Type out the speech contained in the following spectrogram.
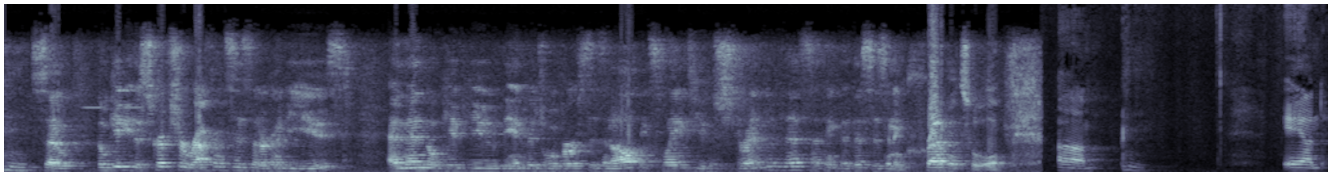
so they'll give you the scripture references that are going to be used and then they'll give you the individual verses, and I'll explain to you the strength of this. I think that this is an incredible tool. Um, and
